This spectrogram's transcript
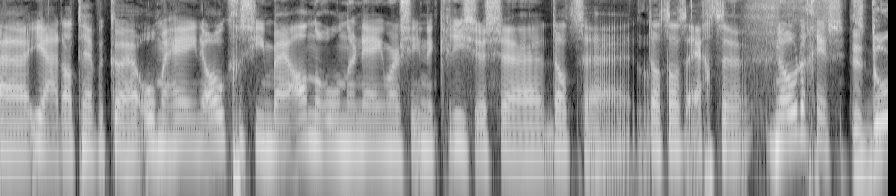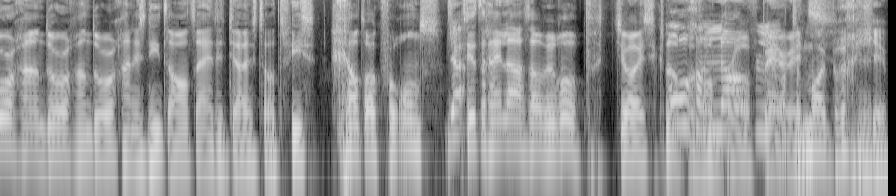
Uh, ja, dat heb ik om me heen ook gezien bij andere ondernemers in de crisis uh, dat, uh, dat dat echt uh, nodig is. Dus doorgaan, doorgaan, doorgaan is niet altijd het juiste advies. Geldt ook voor ons. Ja. Zit er helaas alweer op. Joyce Knappen van ProParents. een mooi bruggetje.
